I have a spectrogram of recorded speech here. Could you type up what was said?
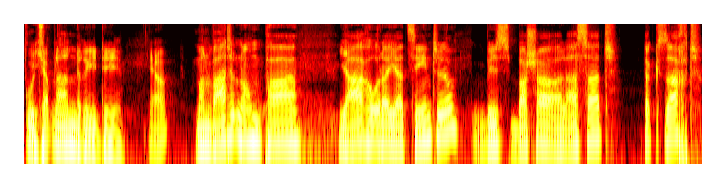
Gut. Ich habe eine andere Idee. Ja. Man wartet noch ein paar Jahre oder Jahrzehnte, bis Bashar al-Assad Ök sagt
